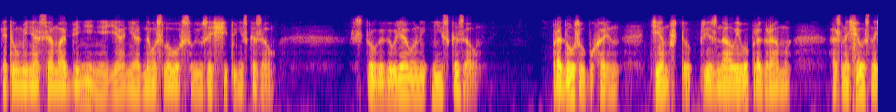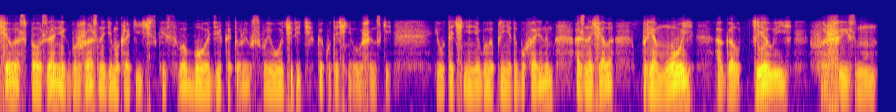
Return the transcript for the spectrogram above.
это у меня самообвинение, я ни одного слова в свою защиту не сказал». Строго говоря, он и не сказал. Продолжил Бухарин тем, что признал его программа, означало сначала сползание к буржуазно-демократической свободе, которая, в свою очередь, как уточнил Вышинский, и уточнение было принято Бухариным, означало прямой, оголтелый фашизм.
